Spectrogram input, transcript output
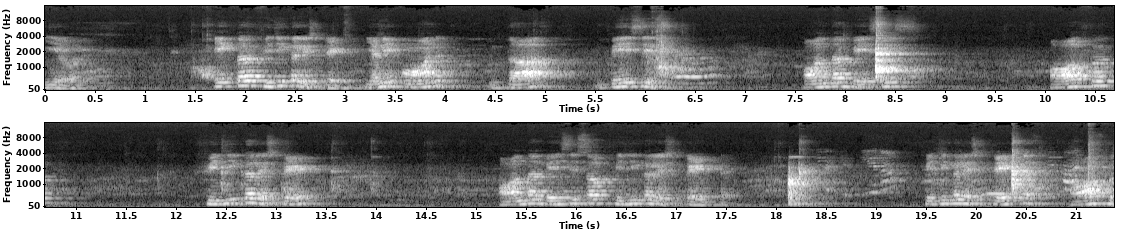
ये वाले। एक तो फ़िज़िकल स्टेट यानी on the basis on the basis of physical state on the basis of physical state physical state of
